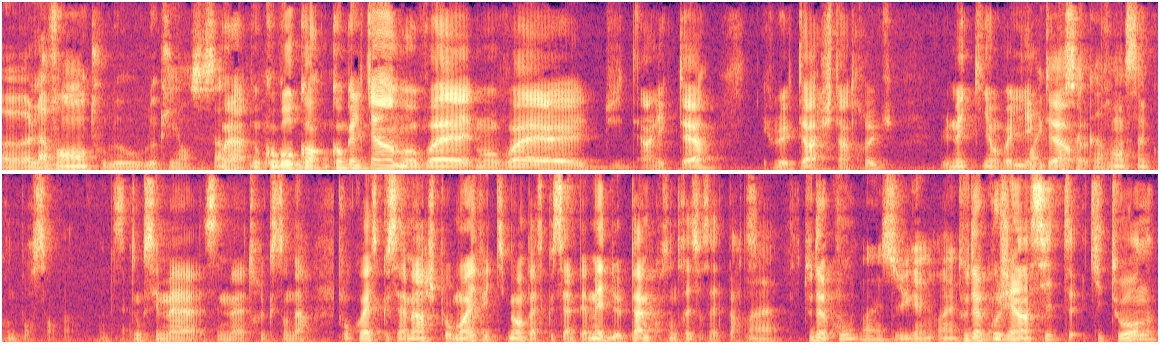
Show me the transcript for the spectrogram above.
euh, la vente ou le, ou le client, c'est ça? Voilà. Donc en gros, quand, quand quelqu'un m'envoie m'envoie euh, un lecteur et que le lecteur achète un truc, le mec qui envoie le lecteur prend ça euh, comme, prend ouais. 50%. Ok. Donc c'est ma, truc standard. Pourquoi est-ce que ça marche pour moi? Effectivement, parce que ça me permet de pas me concentrer sur cette partie. Ouais. Tout d'un coup, Ouais, c'est du gagne. Ouais. tout d'un coup, j'ai un site qui tourne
